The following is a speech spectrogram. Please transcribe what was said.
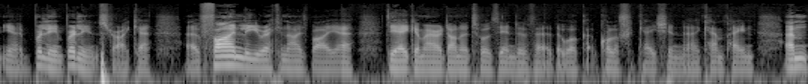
you know, brilliant, brilliant striker. Uh, finally recognised by uh, Diego Maradona towards the end of uh, the World Cup qualification uh, campaign. Um,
